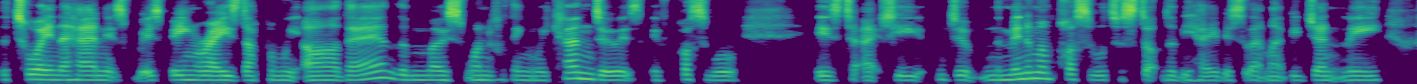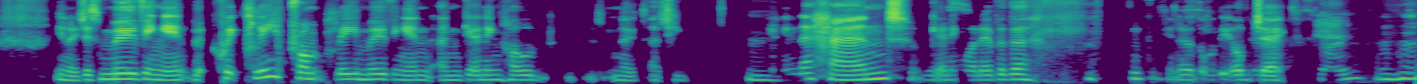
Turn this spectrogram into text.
the toy in the hand it's, it's being raised up and we are there the most wonderful thing we can do is if possible is to actually do the minimum possible to stop the behavior so that might be gently you know just moving in but quickly promptly moving in and getting hold you know actually mm. getting the hand yes. getting whatever the you know the, the object mm-hmm.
